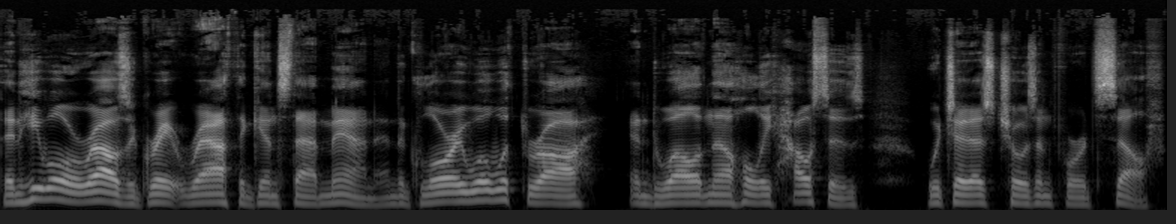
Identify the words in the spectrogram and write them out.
Then he will arouse a great wrath against that man, and the glory will withdraw and dwell in the holy houses which it has chosen for itself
